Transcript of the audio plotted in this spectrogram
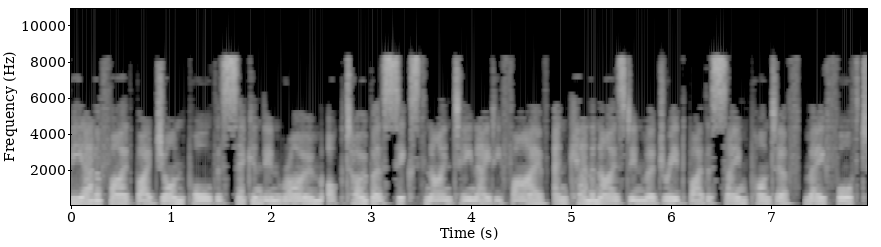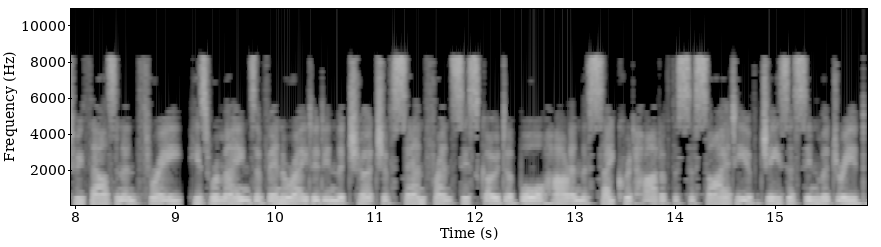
Beatified by John Paul II in Rome October 6, 1985 and canonized in Madrid by the same pontiff May 4, 2003, his remains are venerated in the Church of San Francisco de Borja and the Sacred Heart of the Society of Jesus in Madrid.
